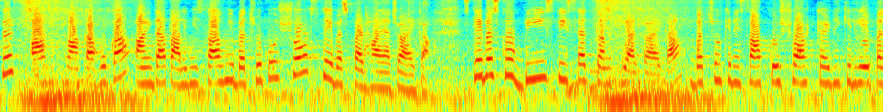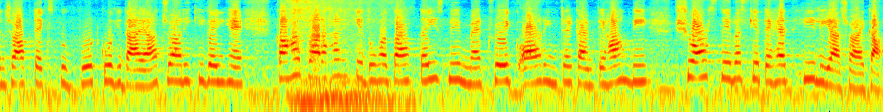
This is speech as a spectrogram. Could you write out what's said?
सिर्फ़ आठ माह का होगा। आइंदा तालीमी साल में बच्चों को शॉर्ट सिलेबस पढ़ाया जाएगा। सिलेबस को 20 फ़ीसद कम किया जाएगा। बच्चों के निसाब को शॉर्ट करने के लिए पंजाब टेक्स्ट बुक बोर्ड को हिदायत जारी की गई है। कहा जा रहा है कि 2023 में मैट्रिक और इंटर का इम्तिहान भी शॉर्ट सिलेबस के तहत ही लिया जाएगा।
